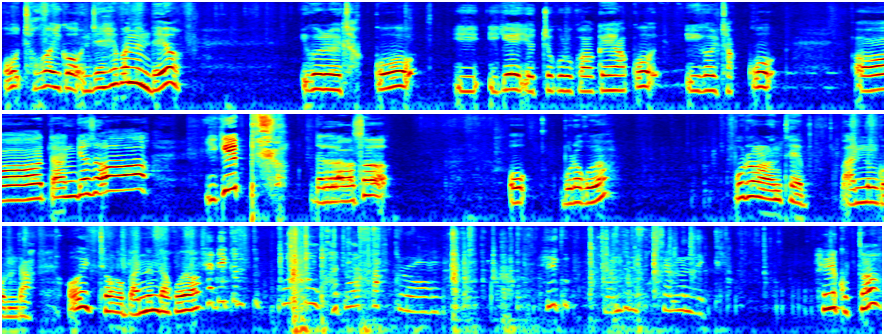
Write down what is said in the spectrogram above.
어, 저거 이거 언제 해봤는데요? 이거를 잡고, 이, 이게 이쪽으로 가게 하고, 이걸 잡고, 어, 당겨서, 이게 푸 날아가서, 어, 뭐라고요? 뽀로로한테 맞는 겁니다. 어이, 저거 맞는다고요? 캐릭은 뜯고도 가져왔다 그럼 헬리콥터 완전히 박살났네 헬리콥터?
